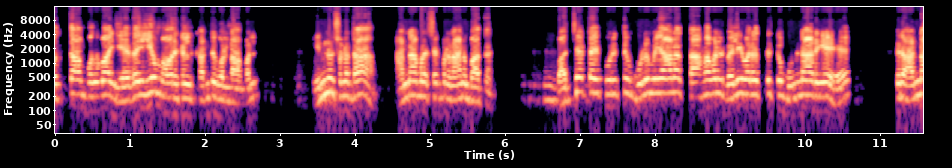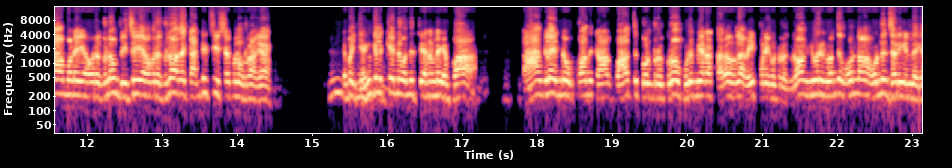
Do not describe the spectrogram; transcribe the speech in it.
பொத்தாம் பொதுவா எதையும் அவர்கள் கண்டு கொள்ளாமல் இன்னும் சொல்லட்டா அண்ணாமலை ஸ்டேட்மெண்ட் நானும் பார்த்தேன். பட்ஜெட்டை குறித்து முழுமையான தகவல் வெளிவரத்துக்கு முன்னாடியே திரு அண்ணாமலை அவர்களும் விஜய் அவர்களும் அதை கண்டிச்சு ஸ்டேட்மெண்ட் விடுறாங்க. இப்ப எங்களுக்கு என்ன வந்து சேரலையப்பா. நாங்களே இன்னும் உட்கார்ந்து கா பார்த்து கொண்டிருக்கிறோம். முழுமையான தரவுகளை வெயிட் பண்ணி கொண்டிருக்கிறோம். இவர்கள் வந்து ஒன்னும் ஒன்றும் சரியில்லை.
